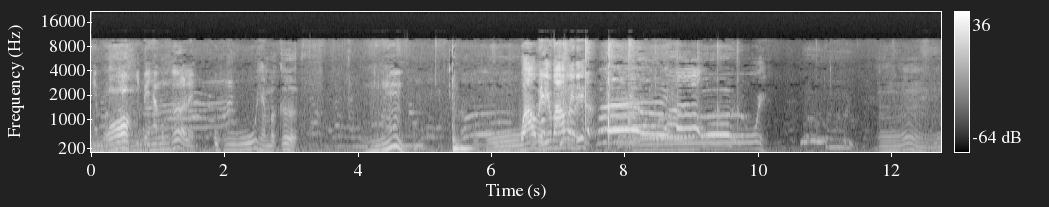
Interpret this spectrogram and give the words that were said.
แฮมเบอร์โอ้เกอร์กินเป็นแฮมเบอร์เกอร์เลย โอ้โหแฮมเบอร์เกอร์อืมโอ้โหว้าวไปดิว้าวไปดิโอ้ยอืมอื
